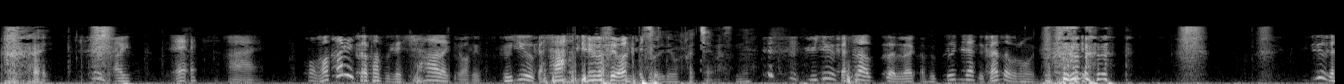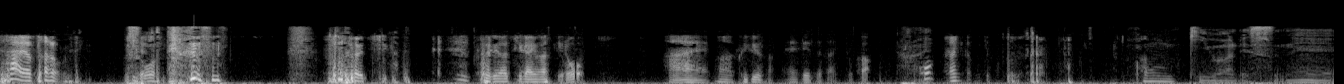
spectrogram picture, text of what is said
はい。ありますね。はい。まあ、分かる人は多分ね、シャアだけで分かります。クジューかシャアっていうので分かります。それで分かっちゃいますね。クジューかシャアって言ったらなんか普通になんかガンダムの方に。クジューがシャアやったのみたいな。そうって。それは違う。それは違いますけど。はい。まあ、クジューさんがね、出てたりとか。はいほ何か見てます今期はですね、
